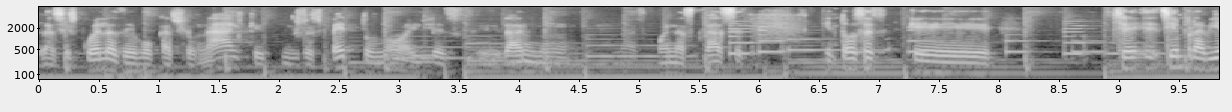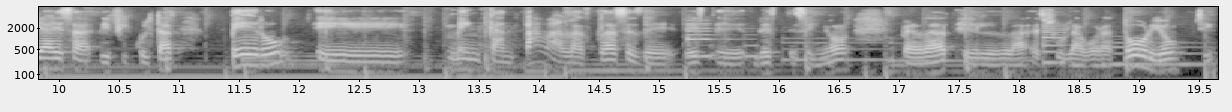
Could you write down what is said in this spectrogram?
las escuelas de vocacional, que mis respetos, ¿no? Ahí les eh, dan unas buenas clases. Entonces, eh, siempre había esa dificultad, pero eh, me encantaban las clases de, este, de este señor, ¿verdad? su laboratorio, ¿sí?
